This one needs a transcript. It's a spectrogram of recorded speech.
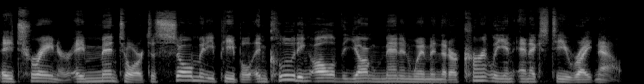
a trainer, a mentor to so many people, including all of the young men and women that are currently in NXT right now.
